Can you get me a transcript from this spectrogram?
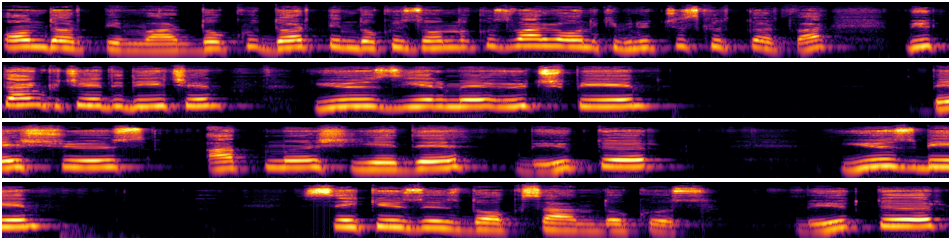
14.000 var. 9 4.919 var ve 12.344 var. Büyükten küçüğe dediği için 123.567 büyüktür. 100.899 büyüktür.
